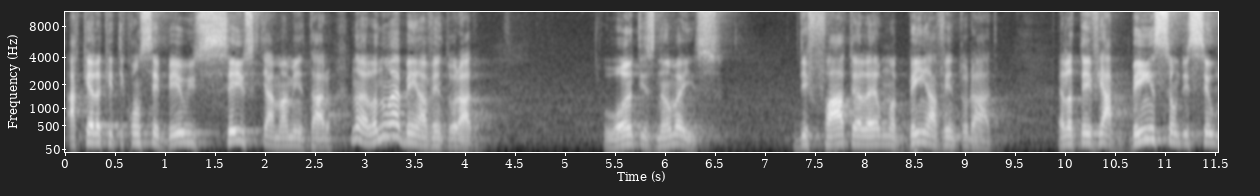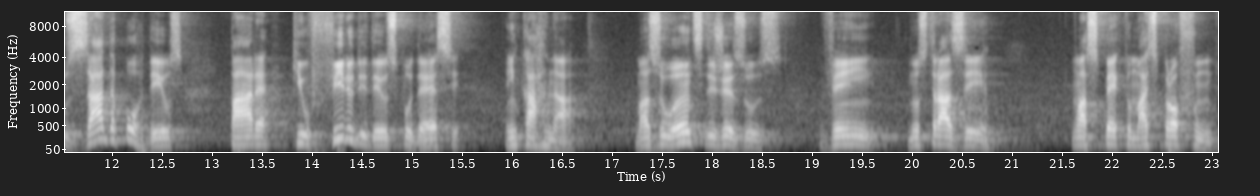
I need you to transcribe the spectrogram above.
aquela que te concebeu e os seios que te amamentaram. Não, ela não é bem-aventurada. O antes não é isso de fato ela é uma bem-aventurada. ela teve a bênção de ser usada por Deus para que o Filho de Deus pudesse encarnar. Mas o antes de Jesus vem nos trazer um aspecto mais profundo.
